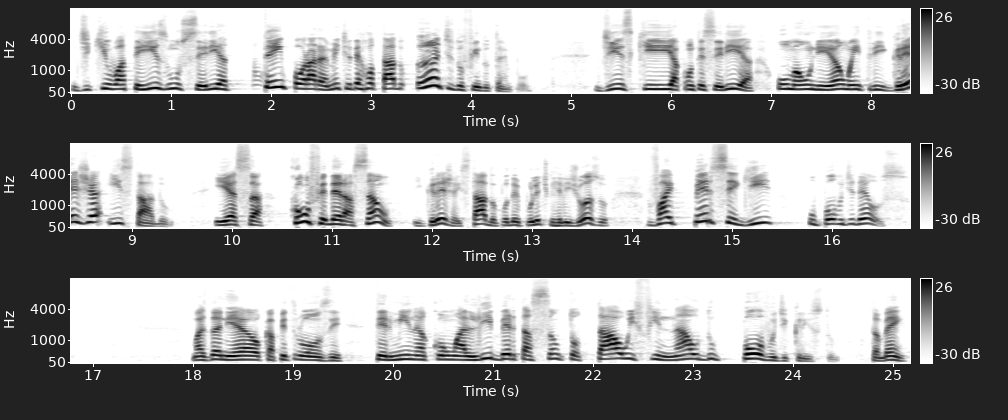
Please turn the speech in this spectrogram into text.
de que o ateísmo seria temporariamente derrotado antes do fim do tempo. Diz que aconteceria uma união entre igreja e Estado. E essa confederação, igreja, Estado, poder político e religioso, vai perseguir o povo de Deus. Mas Daniel, capítulo 11, termina com a libertação total e final do povo de Cristo. Também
